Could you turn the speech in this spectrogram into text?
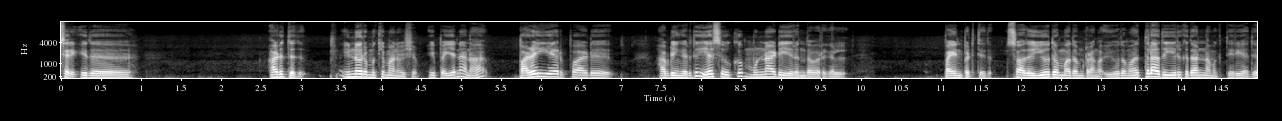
சரி இது அடுத்தது. இன்னொரு முக்கியமான விஷயம். இப்போ என்னென்னா பழைய ஏற்பாடு அப்படிங்கிறது இயேசுவுக்கு முன்னாடி இருந்தவர்கள் பயன்படுத்தியது. ஸோ அது யூத மதம்ன்றாங்க. யூத மதத்தில் அது இருக்குதான்னு நமக்கு தெரியாது.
